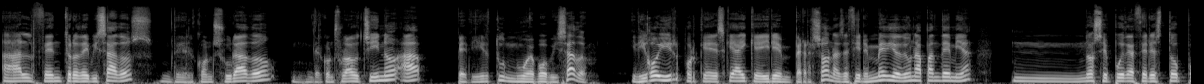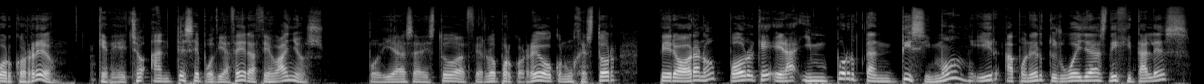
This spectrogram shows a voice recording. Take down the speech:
al centro de visados del consulado, del consulado chino, a pedir tu nuevo visado. Y digo ir porque es que hay que ir en persona, es decir, en medio de una pandemia mm, no se puede hacer esto por correo, que de hecho antes se podía hacer, hace años. Podías esto hacerlo por correo con un gestor, pero ahora no, porque era importantísimo ir a poner tus huellas digitales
